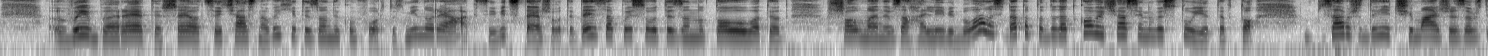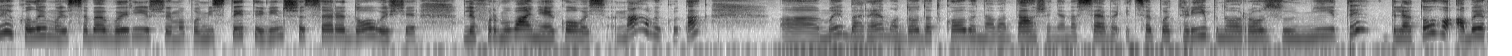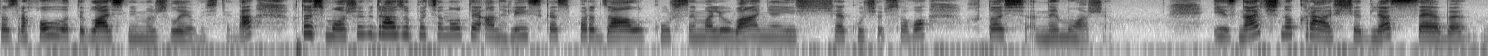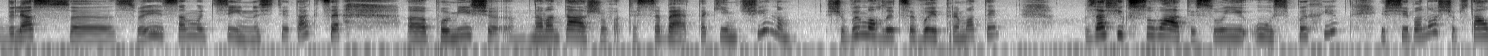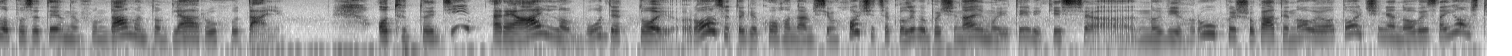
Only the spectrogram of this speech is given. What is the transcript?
Ви берете ще оцей час на вихід із зони комфорту, зміну реакції, відстежувати, десь записувати, занотовувати, от, що в мене взагалі відбувалося. Да? Тобто додатковий час інвестуєте в то. Завжди чи майже завжди, коли ми себе вирішуємо помістити в інше середовище для формування якогось навику, так? Ми беремо додаткове навантаження на себе, і це потрібно розуміти для того, аби розраховувати власні можливості. Да? Хтось може відразу потягнути англійське, спортзал, курси малювання і ще куча всього, хтось не може. І значно краще для себе, для своєї самоцінності, так, це е, поміж навантажувати себе таким чином, щоб ви могли це витримати, зафіксувати свої успіхи, і щоб воно щоб стало позитивним фундаментом для руху далі. От тоді реально буде той розвиток, якого нам всім хочеться, коли ми починаємо йти в якісь е, нові групи, шукати нове оточення, нове знайомство.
